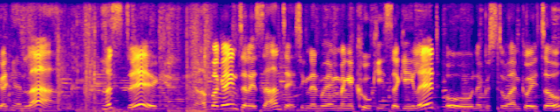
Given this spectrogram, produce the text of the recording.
Ganyan lang. Astig. Napaka-interesante. Signan mo yung mga cookies sa gilid. Oh, nagustuhan ko ito.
